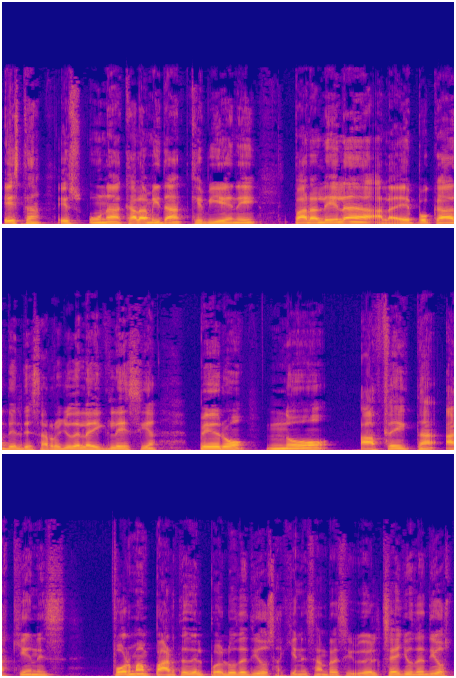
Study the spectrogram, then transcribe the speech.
Esta es una calamidad que viene paralela a la época del desarrollo de la iglesia, pero no afecta a quienes forman parte del pueblo de Dios, a quienes han recibido el sello de Dios.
